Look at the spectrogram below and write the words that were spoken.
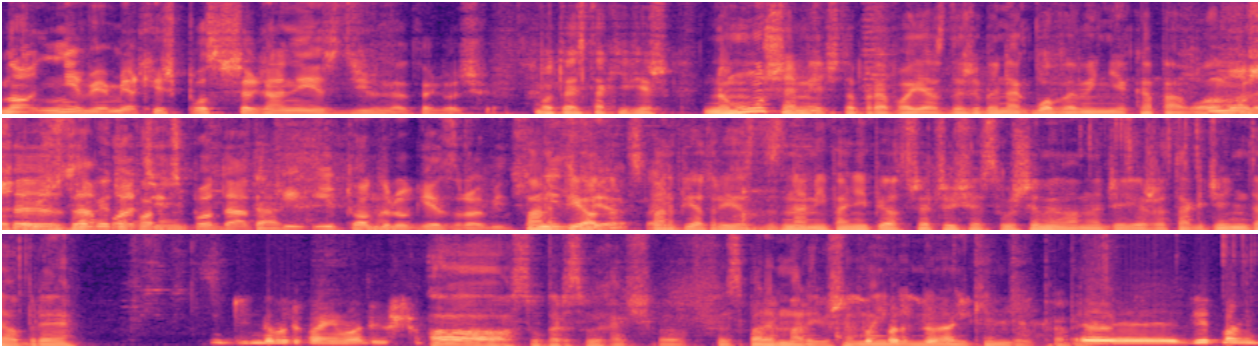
No nie wiem, jakieś postrzeganie jest dziwne tego świata. Bo to jest taki, wiesz, no muszę mieć to prawo jazdy, żeby na głowę mi nie kapało. ale to Muszę już zrobię to podatki tak. i to drugie zrobić. Pan Nic Piotr, więcej. pan Piotr jest z nami. Panie Piotrze, czy się słyszymy? Mam nadzieję, że tak. Dzień dobry. Dzień dobry panie Mariuszu. O, super słychać, bo z panem Mariuszem, Super moim imiennikiem, był problem. E, wie pan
